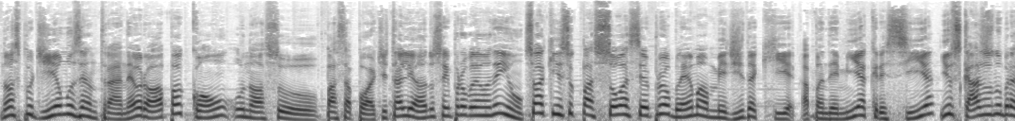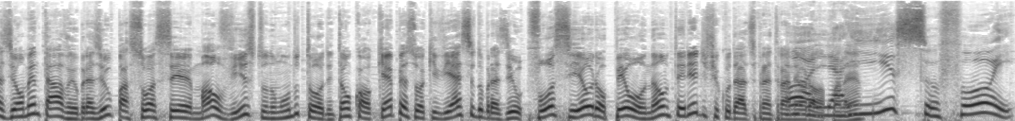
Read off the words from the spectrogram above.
nós podíamos entrar na Europa com o nosso passaporte italiano sem problema nenhum. Só que isso passou a ser problema à medida que a pandemia crescia e os casos no Brasil aumentavam. E o Brasil passou a ser mal visto no mundo todo. Então qualquer pessoa que viesse do Brasil, fosse europeu ou não, teria dificuldades para entrar na Europa, Olha, né? isso foi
